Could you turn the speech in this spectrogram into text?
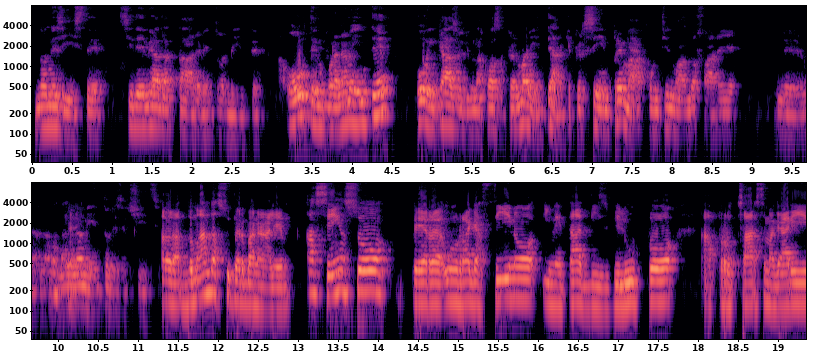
non esiste, si deve adattare eventualmente, o temporaneamente o in caso di una cosa permanente anche per sempre, ma continuando a fare le, la, okay. l'allenamento, l'esercizio. Allora, domanda super banale, ha senso per un ragazzino in età di sviluppo approcciarsi magari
